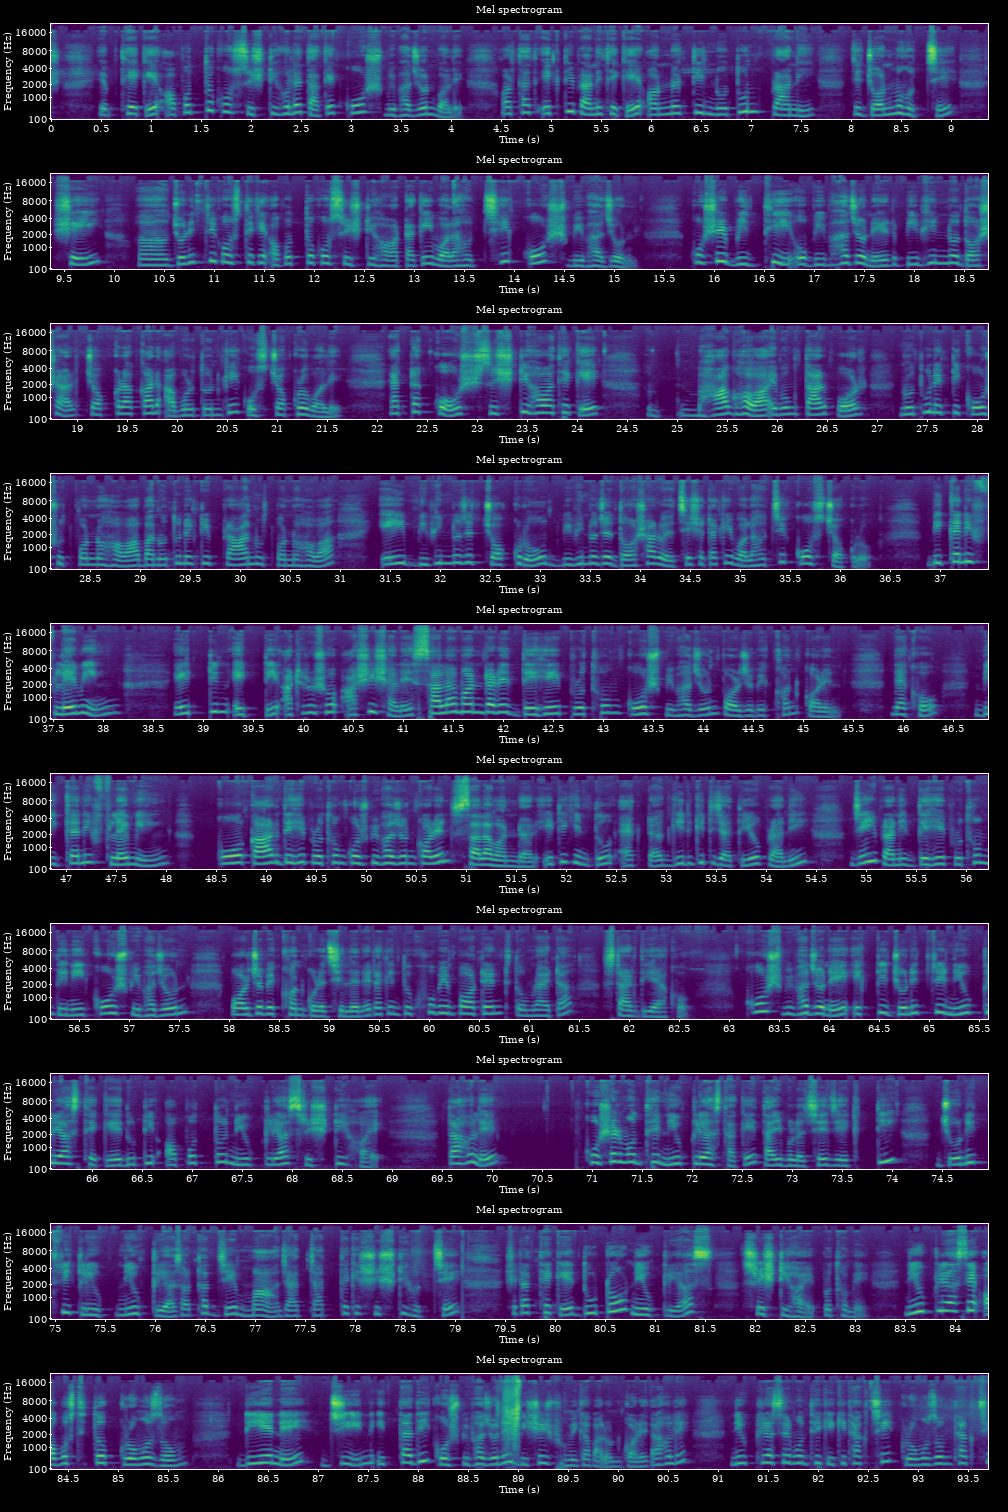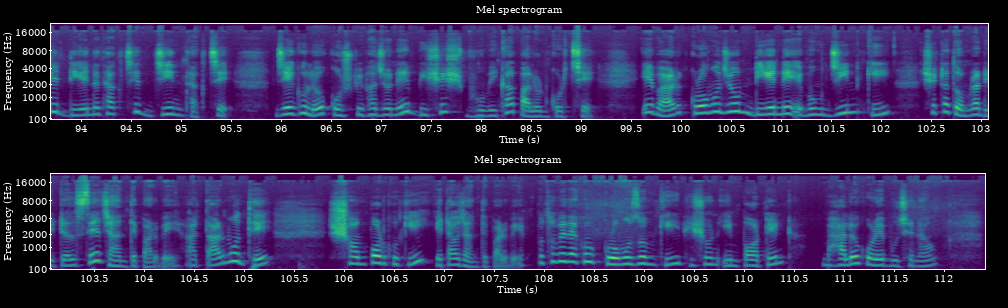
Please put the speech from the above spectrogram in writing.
থেকে অপত্য কোষ সৃষ্টি হলে তাকে কোষ বিভাজন বলে। অর্থাৎ একটি প্রাণী থেকে অন্য একটি নতুন প্রাণী যে জন্ম হচ্ছে, সেই জনিত্রী কোষ থেকে অপত্য কোষ সৃষ্টি হওয়াটাকেই বলা হচ্ছে কোষ বিভাজন। কোষের বৃদ্ধি ও বিভাজনের বিভিন্ন দশার চক্রাকার আবর্তনকে কোষচক্র বলে। একটা কোষ সৃষ্টি হওয়া থেকে ভাগ হওয়া এবং তারপর নতুন একটি কোষ উৎপন্ন হওয়া বা নতুন একটি প্রাণ উৎপন্ন হওয়া, এই বিভিন্ন যে চক্র, বিভিন্ন যে দশা রয়েছে, সেটাকেই বলা হচ্ছে কোষচক্র। বিজ্ঞানী ফ্লেমিং এইটিন এইট্টি আঠেরোশো আশি সালে সালামান্ডারের দেহে প্রথম কোষ বিভাজন পর্যবেক্ষণ করেন। দেখো, বিজ্ঞানী ফ্লেমিং কো, কার দেহে প্রথম কোষ বিভাজন করেন? সালামান্ডার। এটি কিন্তু একটা গিরগিটি জাতীয় প্রাণী, যেই প্রাণীর দেহে প্রথম তিনি কোষ বিভাজন পর্যবেক্ষণ করেছিলেন। এটা কিন্তু খুব ইম্পর্টেন্ট তোমরা এটা স্টার দিয়ে রাখো। কোষ বিভাজনে একটি জনিত্রী নিউক্লিয়াস থেকে দুটি অপত্য নিউক্লিয়াস সৃষ্টি হয়। তাহলে কোষের মধ্যে নিউক্লিয়াস থাকে, তাই বলেছে যে একটি জনিত্রী নিউক্লিয়াস, অর্থাৎ যে মা যার যার থেকে সৃষ্টি হচ্ছে, সেটার থেকে দুটো নিউক্লিয়াস সৃষ্টি হয় প্রথমে। নিউক্লিয়াসে অবস্থিত ক্রোমোজোম ডিএনএ, জিন ইত্যাদি কোষ বিভাজনে বিশেষ ভূমিকা পালন করে। তাহলে নিউক্লিয়াসের মধ্যে কী কী থাকছে? ক্রোমোজোম থাকছে, ডিএনএ থাকছে, জিন থাকছে, যেগুলো কোষ বিভাজনে বিশেষ ভূমিকা পালন করছে। এবার ক্রোমোজোম, ডিএনএ এবং জিন কি সেটা তোমরা ডিটেলসে জানতে পারবে। আর তার মধ্যে সম্পর্ক কি এটাও জানতে পারবে। প্রথমে দেখো ক্রোমোজোম কি ভীষণ ইম্পর্টেন্ট ভালো করে বুঝে নাও।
